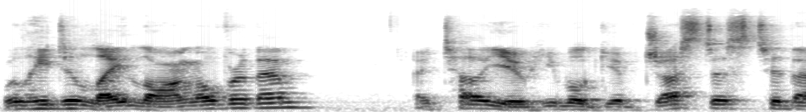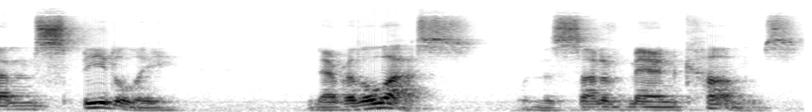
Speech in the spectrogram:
Will he delay long over them? I tell you, he will give justice to them speedily. Nevertheless, when the Son of Man comes,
